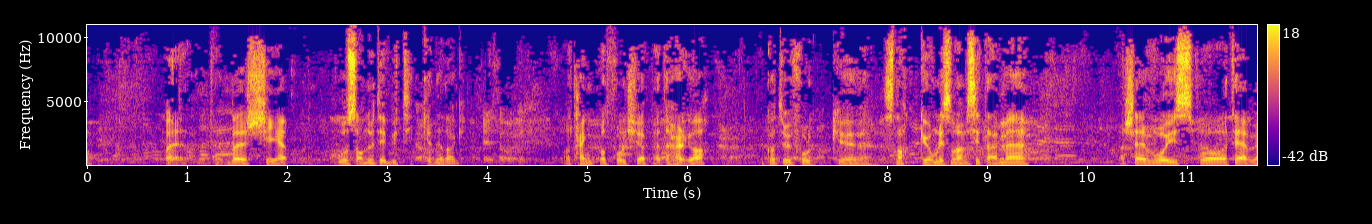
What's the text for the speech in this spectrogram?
og bare, bare se posene ute i butikken i dag. Og tenk på at folk kjøper etter helga. Hva tror folk uh, snakker om liksom, de sitter her med jeg ser Voice på TV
